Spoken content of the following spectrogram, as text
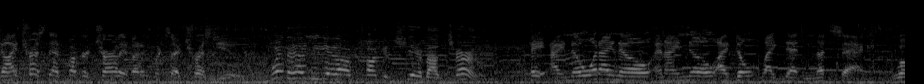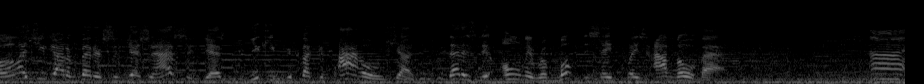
I trust that fucker Charlie about as much as I trust you. When the hell you get off talking shit about Charlie? Hey, I know what I know, and I know I don't like that nutsack. Well, unless you got a better suggestion, I suggest you keep your fucking pie hole shut. That is the only remotely safe place I know about. Uh,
